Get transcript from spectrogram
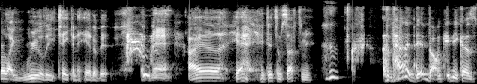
or like really taking a hit of it. And man, I uh yeah, it did some stuff to me. that it did, Donkey, because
